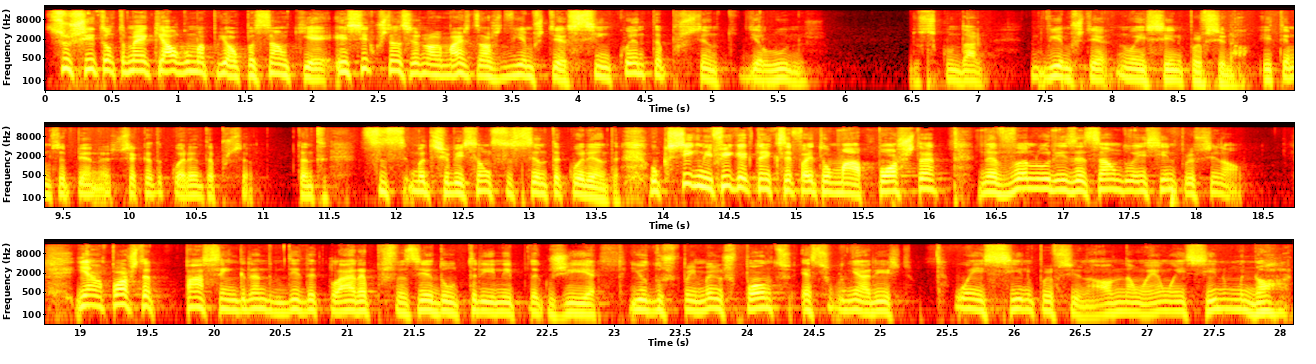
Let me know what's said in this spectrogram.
suscitam também aqui alguma preocupação, que é, em circunstâncias normais, nós devíamos ter 50% de alunos do secundário, devíamos ter no ensino profissional. E temos apenas cerca de 40%. Portanto, uma distribuição 60-40. O que significa que tem que ser feita uma aposta na valorização do ensino profissional. E a aposta passa em grande medida clara por fazer doutrina e pedagogia. E um dos primeiros pontos é sublinhar isto. O ensino profissional não é um ensino menor.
